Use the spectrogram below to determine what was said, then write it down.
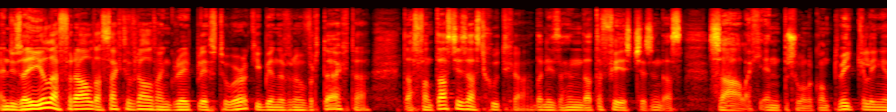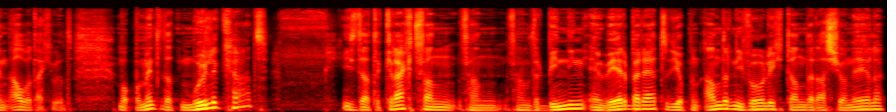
En dus dat heel dat verhaal, dat zachte verhaal van Great Place to Work, ik ben ervan overtuigd dat dat is fantastisch als het goed gaat. Dan is dat, dat de feestjes en dat is zalig en persoonlijke ontwikkeling en al wat dat je wilt. Maar op het moment dat het moeilijk gaat, is dat de kracht van, van, van verbinding en weerbaarheid, die op een ander niveau ligt dan de rationele,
